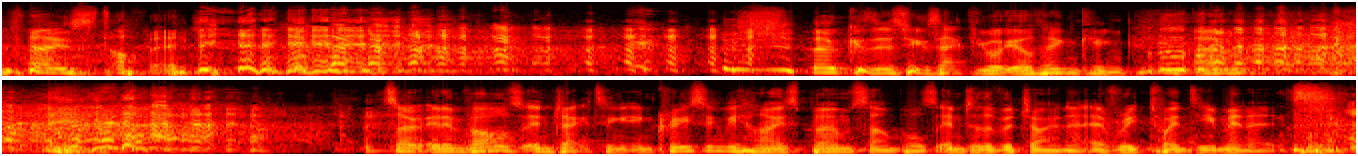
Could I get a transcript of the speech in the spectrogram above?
no, stop it. no, because it's exactly what you're thinking. Um, so it involves injecting increasingly high sperm samples into the vagina every 20 minutes.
